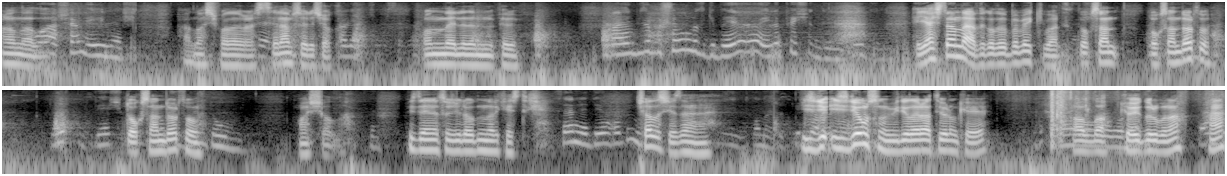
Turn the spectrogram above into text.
Allah Bu Allah. akşam iyileşti. Allah şifalar versin. Selam söyle çok. Onun da ellerinden öperim. Hayır bize bu şovumuz gibi öyle peşindeyiz. E yaşlandı artık o da bebek gibi artık. 90 94 o. 45, 94 o. Maşallah. Biz de Enes Hoca ile odunları kestik. Sen ne diyorsun? Çalışıyoruz ha. Oldu. İzliyor, musun videoları atıyorum köye? Allah köy grubuna. Ha?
